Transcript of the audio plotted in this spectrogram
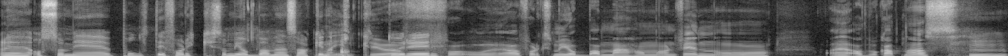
eh, også med politifolk som jobba med den saken. Aktorer. For, ja, folk som jobba med han Arnfinn, og eh, advokaten hans, Mm.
